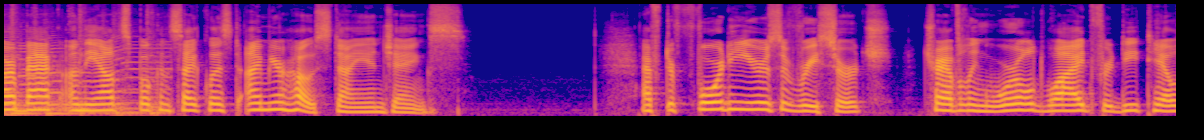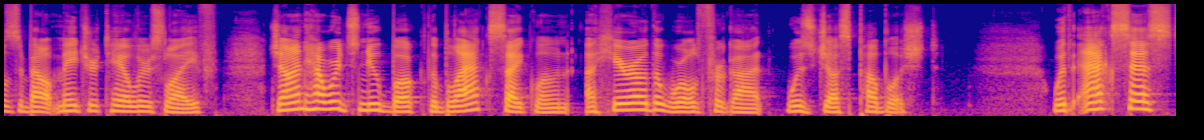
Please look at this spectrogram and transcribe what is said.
are back on The Outspoken Cyclist. I'm your host, Diane Jenks. After 40 years of research, traveling worldwide for details about Major Taylor's life, John Howard's new book, The Black Cyclone A Hero the World Forgot, was just published. With access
